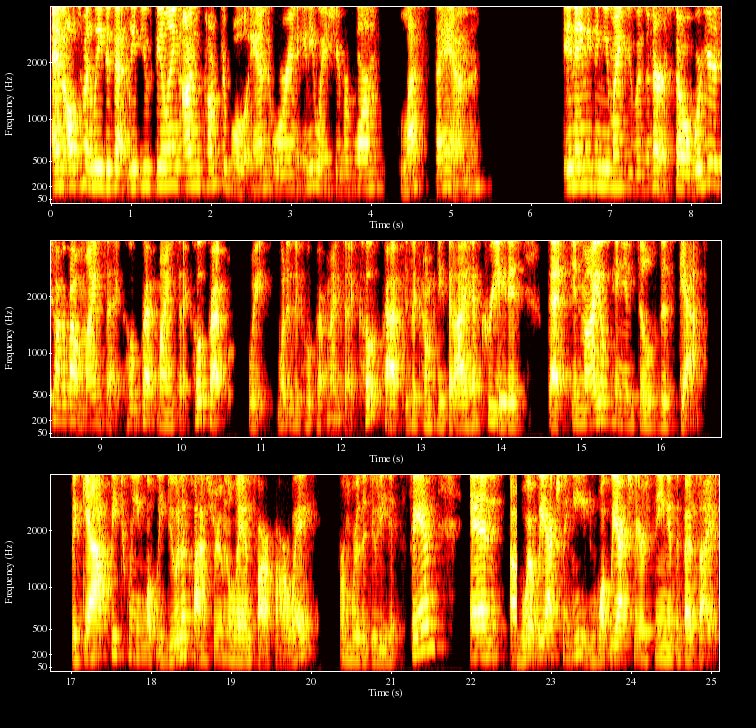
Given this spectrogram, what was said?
And ultimately, does that leave you feeling uncomfortable and or in any way, shape, or form less than in anything you might do as a nurse? So we're here to talk about mindset, code prep mindset. Code prep, wait, what is a code prep mindset? Code prep is a company that I have created that, in my opinion, fills this gap. The gap between what we do in a classroom, the land far, far away from where the duty hits the fan, and uh, what we actually need and what we actually are seeing at the bedside.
